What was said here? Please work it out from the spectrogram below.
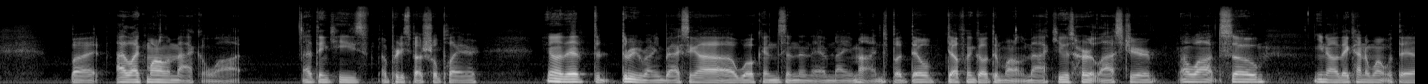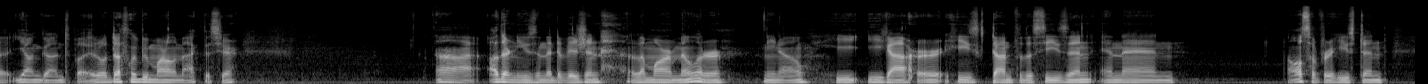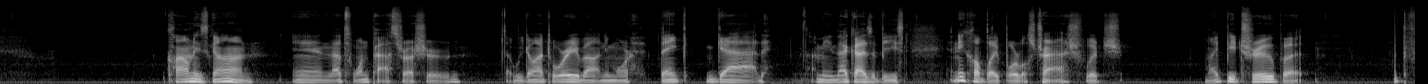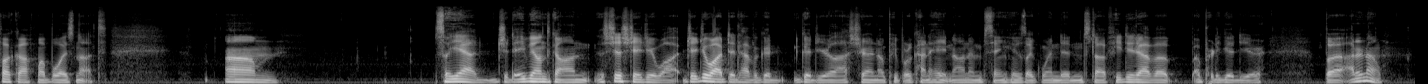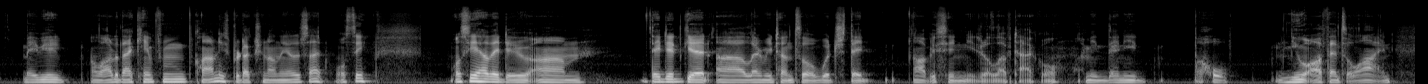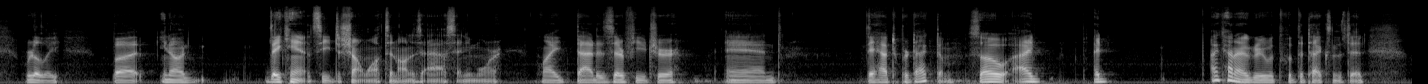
but I like Marlon Mack a lot. I think he's a pretty special player you know, they have th- three running backs. They got uh, Wilkins and then they have Nyheim Hines, but they'll definitely go through Marlon Mack. He was hurt last year a lot, so, you know, they kind of went with the young guns, but it'll definitely be Marlon Mack this year. Uh, other news in the division Lamar Miller, you know, he, he got hurt. He's done for the season. And then also for Houston, Clowney's gone. And that's one pass rusher that we don't have to worry about anymore. Thank God. I mean, that guy's a beast. And he called Blake Bortles trash, which might be true, but get the fuck off my boy's nuts. Um. So yeah, Jadeveon's gone. It's just JJ Watt. JJ Watt did have a good good year last year. I know people were kind of hating on him, saying he was like winded and stuff. He did have a, a pretty good year, but I don't know. Maybe a lot of that came from Clowney's production on the other side. We'll see. We'll see how they do. Um, they did get uh, Laremy Tunsil, which they obviously needed a left tackle. I mean, they need a whole new offensive line, really. But, you know, they can't see Deshaun Watson on his ass anymore. Like, that is their future, and they have to protect them. So I, I, I kind of agree with what the Texans did.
